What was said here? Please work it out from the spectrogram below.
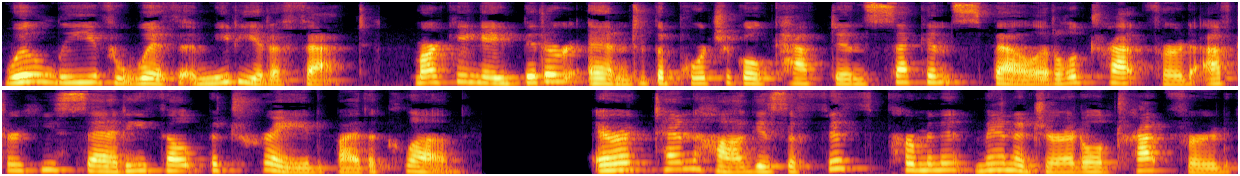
will leave with immediate effect, marking a bitter end to the Portugal captain's second spell at Old Trafford after he said he felt betrayed by the club. Erik Ten Hag is the fifth permanent manager at Old Trafford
